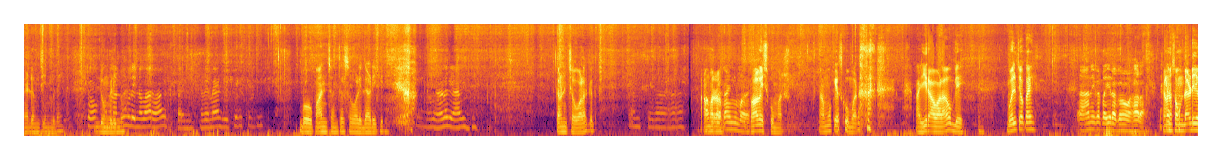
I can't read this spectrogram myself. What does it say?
મેડમજી ને બધા ડુંગળીનું. બહુ પાંચસો ને છસો વાળી દાઢી કરી. ત્રણસો વાળા કે અમારા ભાવેશ કુમાર. આ મુકેશ કુમાર. આ હીરાવાળા આવો બે. બોલજો કઈ? આની કરતા હીરા ઘણો સારા ત્રણસો દાડી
